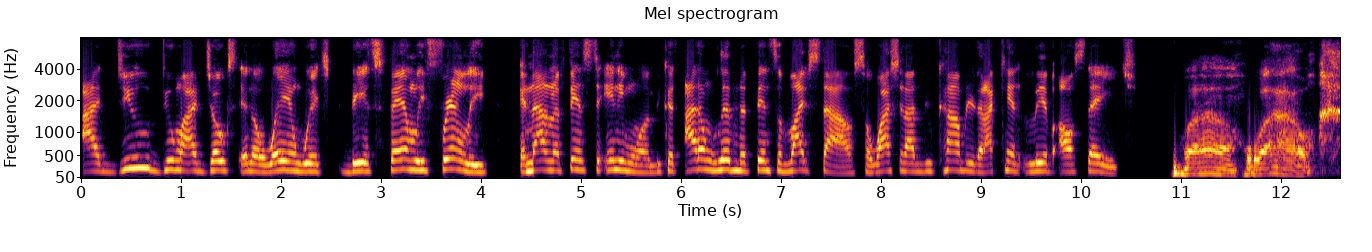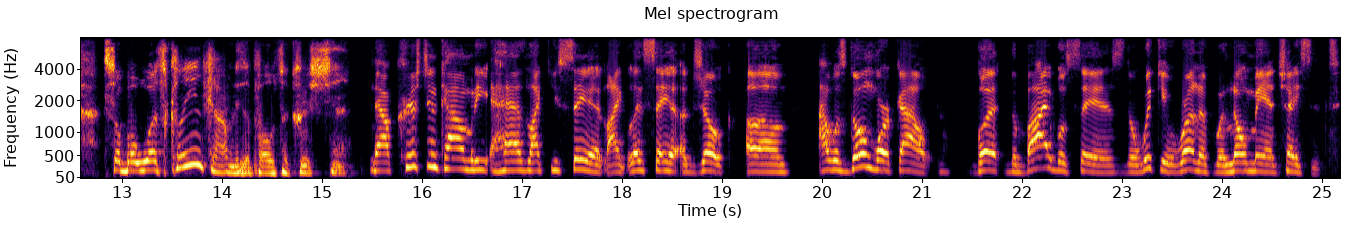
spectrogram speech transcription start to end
I do do my jokes in a way in which it's family friendly and not an offense to anyone because I don't live an offensive lifestyle. So why should I do comedy that I can't live off stage? Wow, wow. So, but what's clean comedy as opposed to Christian? Now, Christian comedy has, like you said, like let's say a joke. Um, I was gonna work out, but the Bible says the wicked runneth when no man chaseth.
